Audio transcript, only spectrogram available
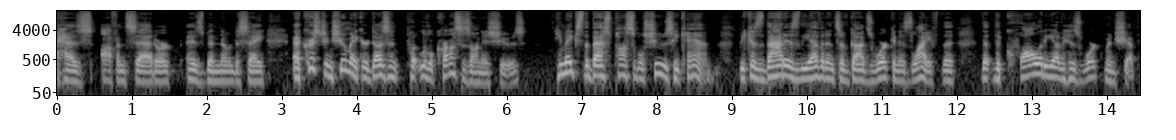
has often said, or has been known to say, a Christian shoemaker doesn't put little crosses on his shoes. He makes the best possible shoes he can because that is the evidence of God's work in his life. The, the, the quality of his workmanship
